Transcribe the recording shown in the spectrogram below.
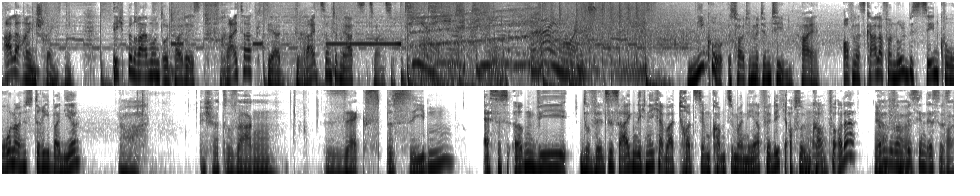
alle einschränken? Ich bin Raimund und heute ist Freitag, der 13. März 20. Raimund. Nico ist heute mit dem Team. Hi. Auf einer Skala von 0 bis 10 Corona-Hysterie bei dir? Oh, ich würde so sagen sechs bis sieben. Es ist irgendwie, du willst es eigentlich nicht, aber trotzdem kommt es immer näher für dich, auch so im Kopf, oder? Ja, irgendwie so ein voll, bisschen ist es. voll.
